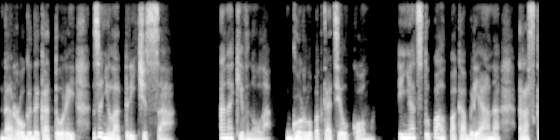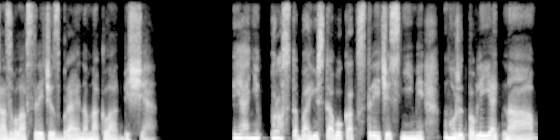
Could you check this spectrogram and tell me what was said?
дорога до которой заняла три часа. Она кивнула, горлу подкатил ком и не отступал, пока Бриана рассказывала о встрече с Брайаном на кладбище. «Я не просто боюсь того, как встреча с ними может повлиять на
